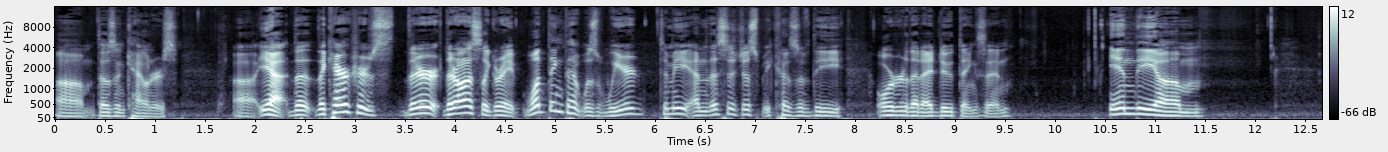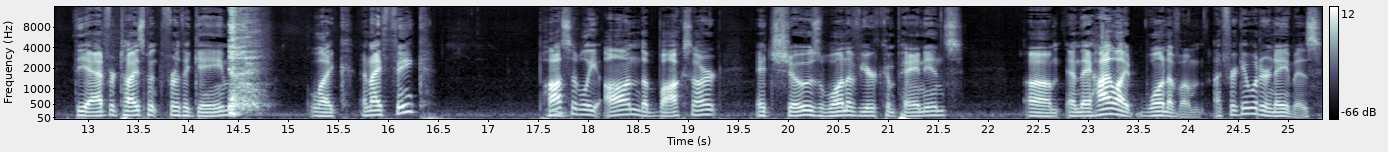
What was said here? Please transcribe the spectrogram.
um, those encounters. Uh, yeah, the the characters they're they're honestly great. One thing that was weird to me, and this is just because of the order that I do things in, in the um the advertisement for the game, like, and I think possibly on the box art it shows one of your companions um, and they highlight one of them i forget what her name is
